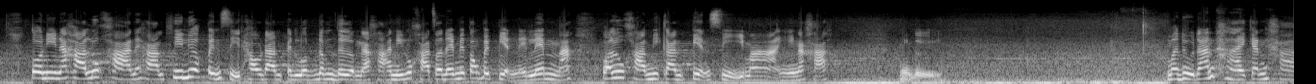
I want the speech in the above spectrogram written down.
ำตัวนี้นะคะลูกค้านะคะที่เลือกเป็นสีเทาดำเป็นรถเดิมๆนะคะ อันนี้ลูกค้าจะได้ไม่ต้องไปเปลี่ยนในเล่มนะว่าลูกค้ามีการเปลี่ยนสีมาอย่างนี้นะคะนี่เลย มาดูด้านท้ายกันค่ะ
